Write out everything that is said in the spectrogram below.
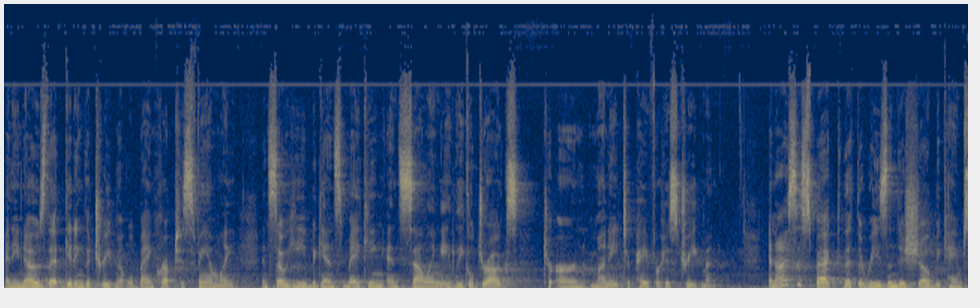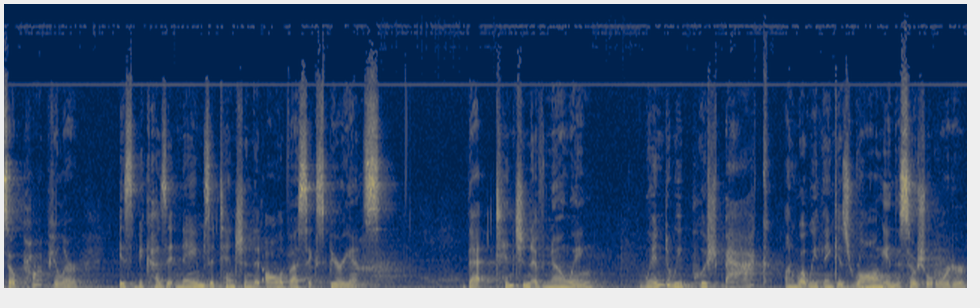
And he knows that getting the treatment will bankrupt his family. And so he begins making and selling illegal drugs to earn money to pay for his treatment. And I suspect that the reason this show became so popular is because it names a tension that all of us experience that tension of knowing when do we push back on what we think is wrong in the social order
